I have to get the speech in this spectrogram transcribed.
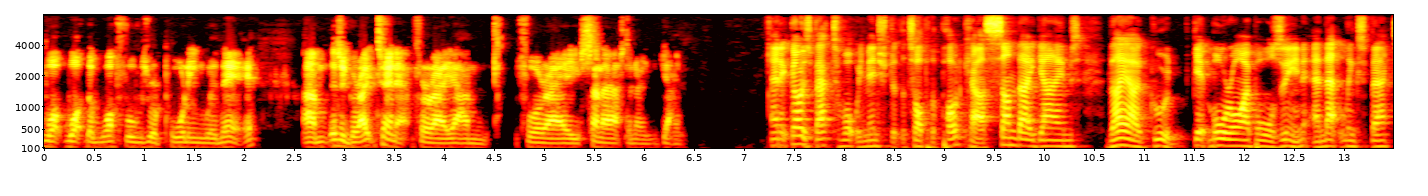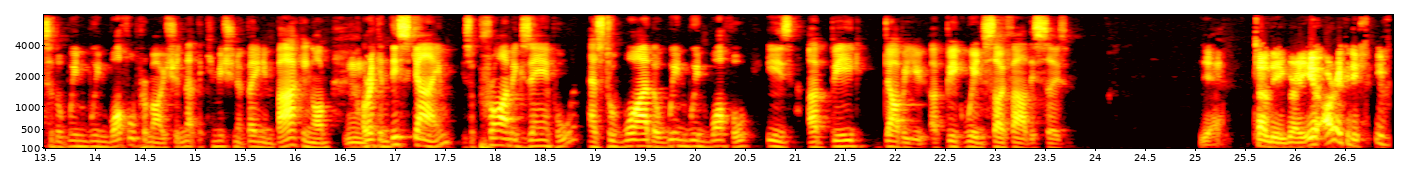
what, what the Waffles reporting were there. Um, there's a great turnout for a um, for a Sunday afternoon game. And it goes back to what we mentioned at the top of the podcast. Sunday games, they are good. Get more eyeballs in, and that links back to the win win waffle promotion that the Commission have been embarking on. Mm. I reckon this game is a prime example as to why the win win waffle is a big W, a big win so far this season. Yeah, Totally agree. I reckon if, if,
